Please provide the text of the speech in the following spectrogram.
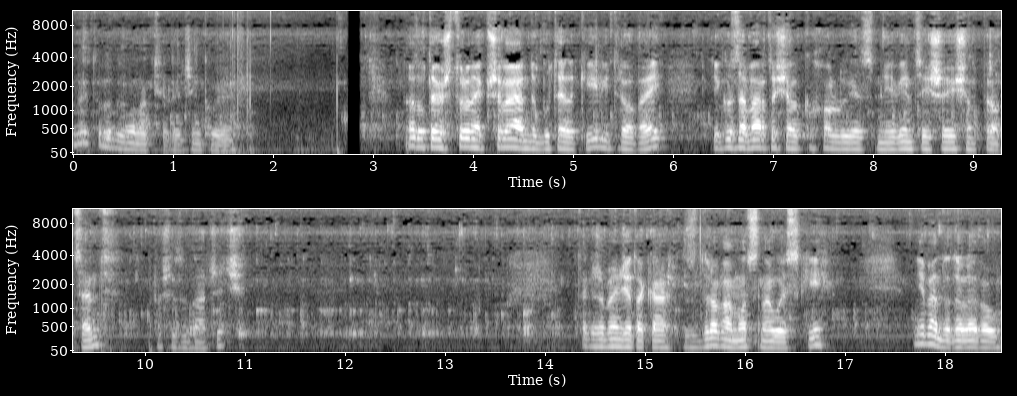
No i to by było na tyle, dziękuję. No tutaj już trunek przelałem do butelki litrowej. Jego zawartość alkoholu jest mniej więcej 60%. Proszę zobaczyć. Także będzie taka zdrowa, mocna whisky. Nie będę dolewał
